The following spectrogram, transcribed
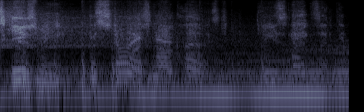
Excuse me, the store is now closed. Please exit the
